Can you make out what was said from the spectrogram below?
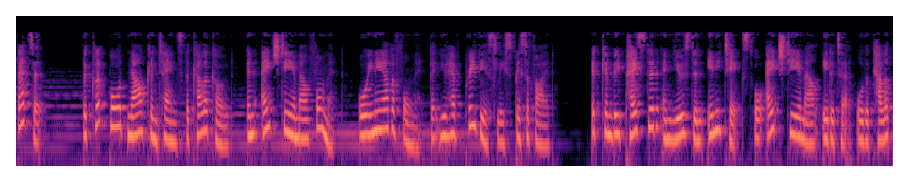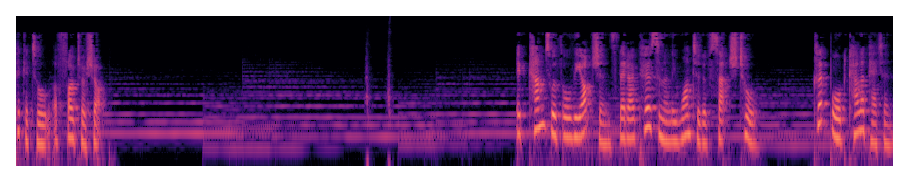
That's it. The clipboard now contains the color code in HTML format or any other format that you have previously specified. It can be pasted and used in any text or HTML editor or the color picker tool of Photoshop. It comes with all the options that I personally wanted of such tool. Clipboard color pattern,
